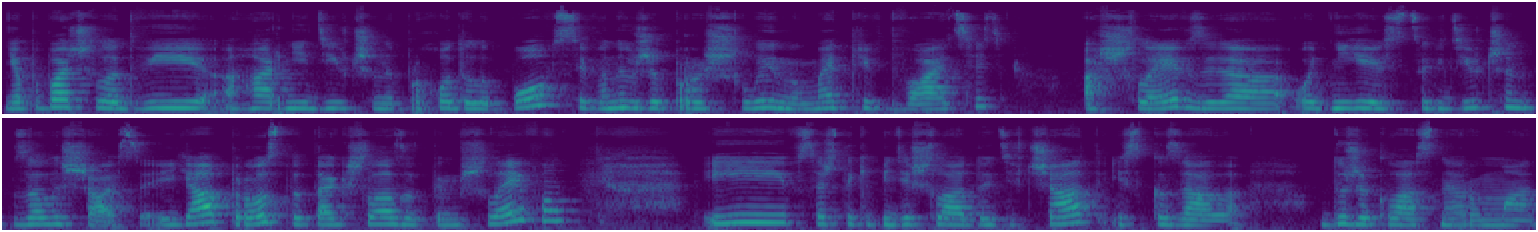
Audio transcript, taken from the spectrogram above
Я побачила дві гарні дівчини, проходили повз, і вони вже пройшли ну, метрів 20 а шлейф за однією з цих дівчин залишався. І я просто так йшла за тим шлейфом і все ж таки підійшла до дівчат і сказала: дуже класний аромат.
